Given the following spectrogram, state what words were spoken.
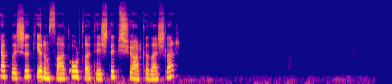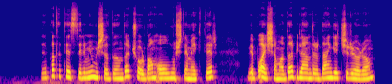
Yaklaşık yarım saat orta ateşte pişiyor arkadaşlar. Ee, patateslerim yumuşadığında çorbam olmuş demektir. Ve bu aşamada blenderdan geçiriyorum.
